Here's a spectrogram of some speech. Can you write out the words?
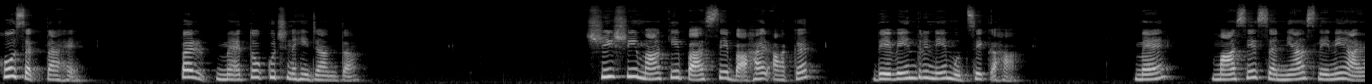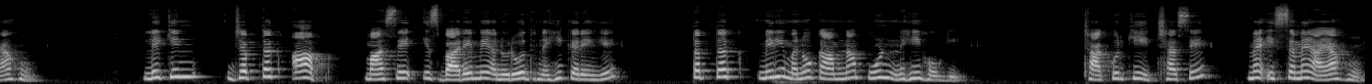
हो सकता है, पर मैं तो कुछ नहीं जानता। श्री श्री माँ के पास से बाहर आकर देवेंद्र ने मुझसे कहा, मैं माँ से सन्यास लेने आया हूँ, लेकिन जब तक आप माँ से इस बारे में अनुरोध नहीं करेंगे तब तक मेरी मनोकामना पूर्ण नहीं होगी। ठाकुर की इच्छा से मैं इस समय आया हूँ।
